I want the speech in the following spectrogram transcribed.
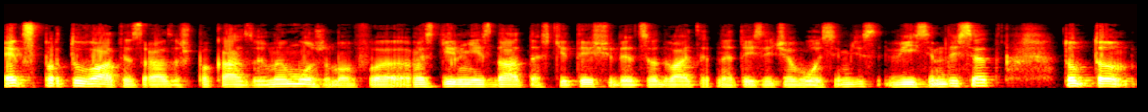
Експортувати зразу ж показую, ми можемо в роздільній здатності 1920 на 1080, тобто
